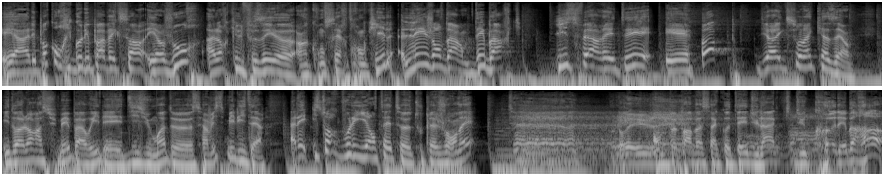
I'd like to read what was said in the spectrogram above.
Et à l'époque, on rigolait pas avec ça. Et un jour, alors qu'il faisait euh, un concert tranquille, les gendarmes débarquent, il se fait arrêter et hop, direction la caserne. Il doit alors assumer, bah oui, les 18 mois de service militaire. Allez, histoire que vous l'ayez en tête euh, toute la journée. On ne peut pas passer à côté du lac du Connemara.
